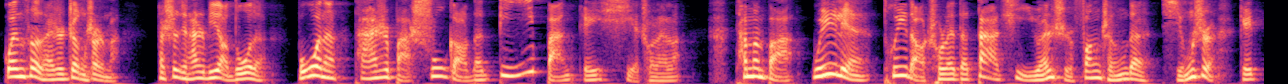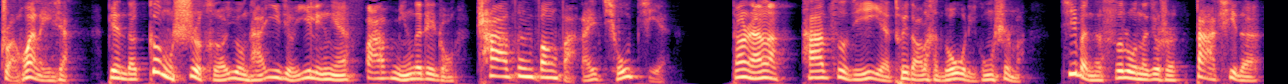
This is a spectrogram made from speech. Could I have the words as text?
观测才是正事嘛。他事情还是比较多的。不过呢，他还是把书稿的第一版给写出来了。他们把威廉推导出来的大气原始方程的形式给转换了一下，变得更适合用他1910年发明的这种差分方法来求解。当然了，他自己也推导了很多物理公式嘛。基本的思路呢，就是大气的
